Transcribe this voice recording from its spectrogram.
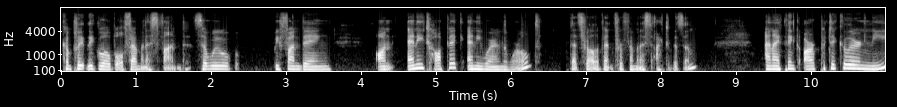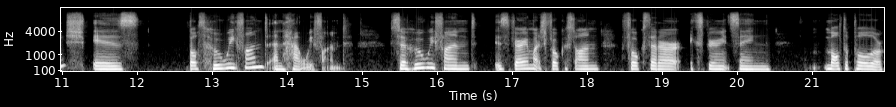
completely global feminist fund. So we will be funding on any topic anywhere in the world that's relevant for feminist activism. And I think our particular niche is both who we fund and how we fund. So, who we fund is very much focused on folks that are experiencing multiple or,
